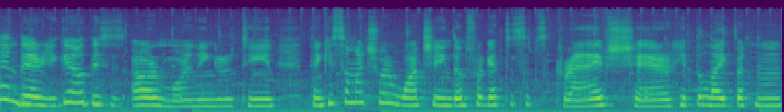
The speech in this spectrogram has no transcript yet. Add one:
And there you go, this is our morning routine. Thank you so much for watching. Don't forget to subscribe, share, hit the like button,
